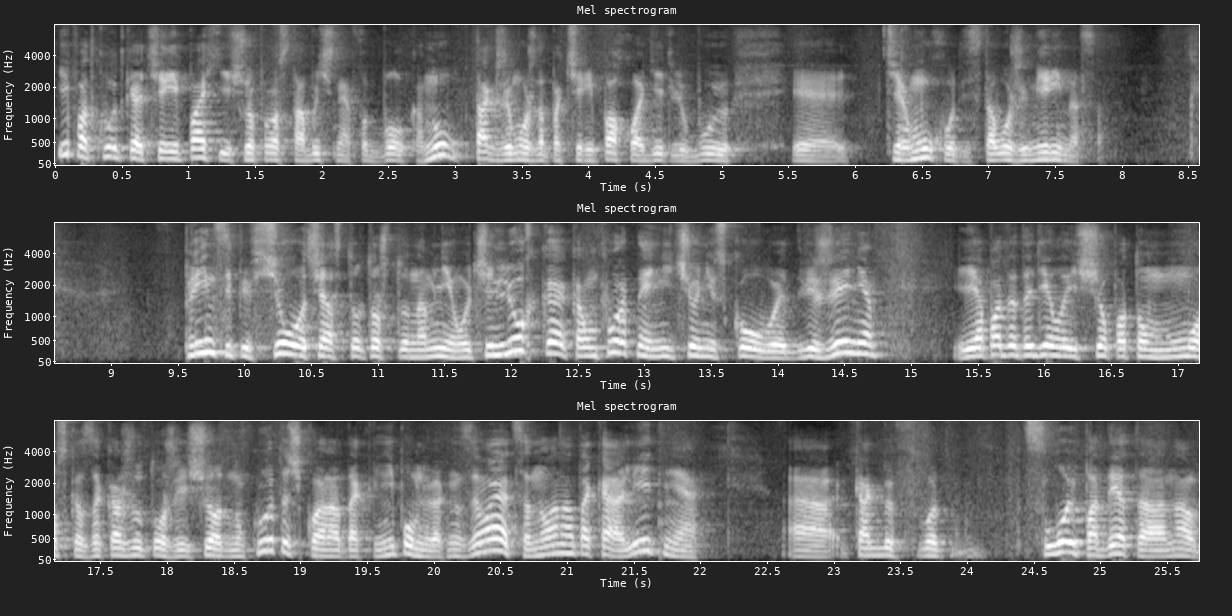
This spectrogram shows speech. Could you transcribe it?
И под курткой от черепахи еще просто обычная футболка. Ну, также можно под черепаху одеть любую э, термуху из того же Мериноса. В принципе, все вот сейчас то, то, что на мне очень легкое, комфортное, ничего не сковывает движение. И я под это дело еще потом мозга закажу тоже еще одну курточку. Она так, не помню как называется, но она такая летняя. А, как бы вот слой под это, она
